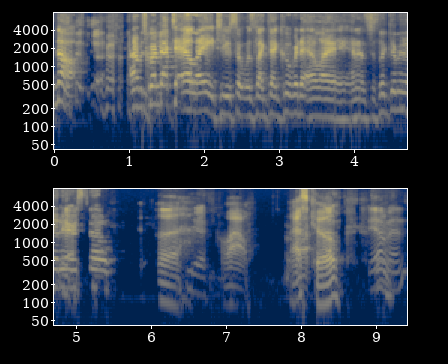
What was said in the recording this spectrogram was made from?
No, I was going back to LA too, so it was like Vancouver to LA, and it was just like, get me out of Yeah. here, snow. uh, Yeah. wow that's Yeah. cool Yeah, Mm. man.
